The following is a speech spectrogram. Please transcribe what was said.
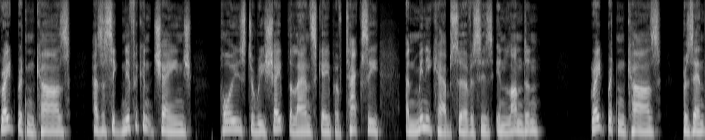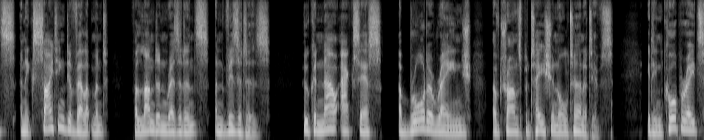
Great Britain Cars has a significant change poised to reshape the landscape of taxi and minicab services in London. Great Britain Cars presents an exciting development for London residents and visitors, who can now access a broader range of transportation alternatives. It incorporates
